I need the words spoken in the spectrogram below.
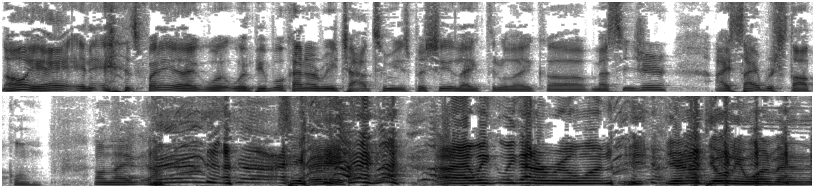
No, yeah, and it's funny like when, when people kind of reach out to me, especially like through like uh, Messenger, I cyber stalk them. I'm like, See- all right, we we got a real one. You're not the only one, man.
